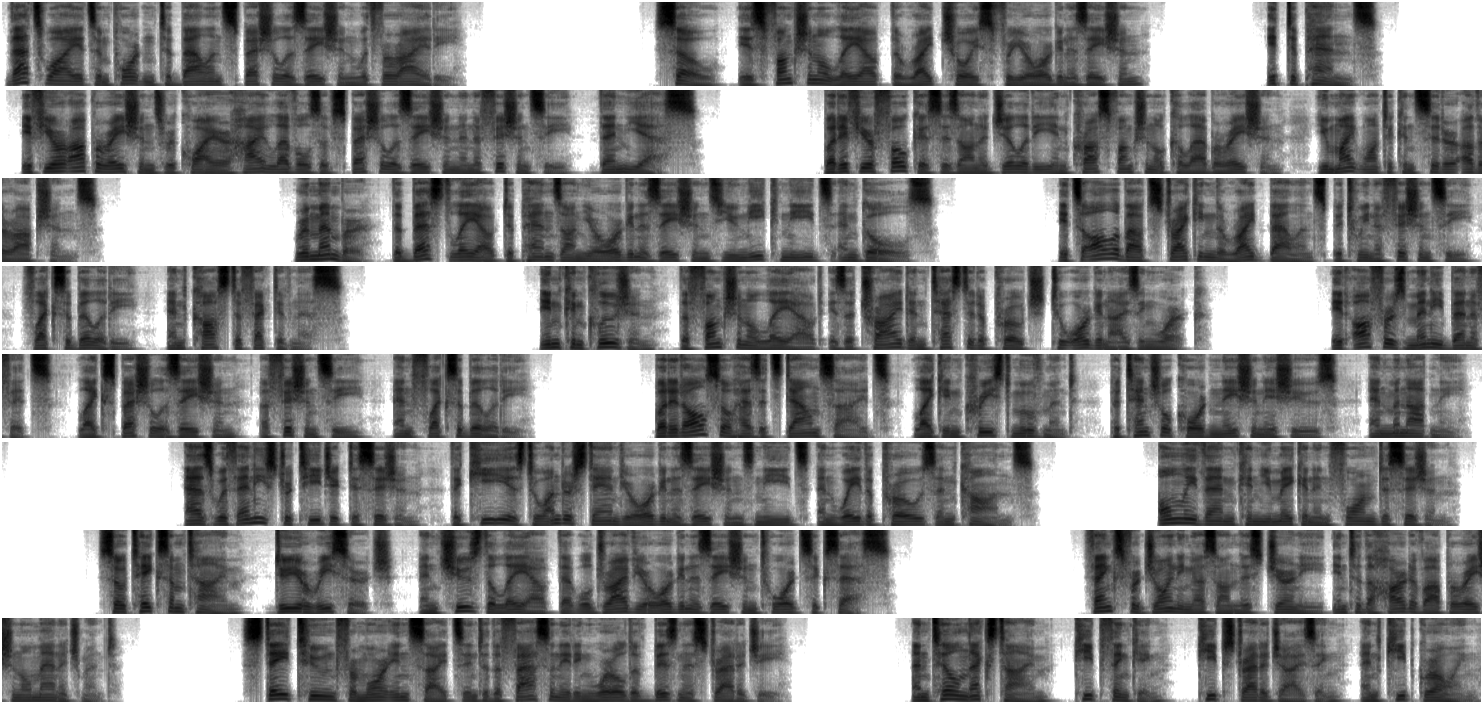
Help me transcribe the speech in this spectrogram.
That's why it's important to balance specialization with variety. So, is functional layout the right choice for your organization? It depends. If your operations require high levels of specialization and efficiency, then yes. But if your focus is on agility and cross functional collaboration, you might want to consider other options. Remember, the best layout depends on your organization's unique needs and goals. It's all about striking the right balance between efficiency, flexibility, and cost effectiveness. In conclusion, the functional layout is a tried and tested approach to organizing work. It offers many benefits, like specialization, efficiency, and flexibility. But it also has its downsides, like increased movement, potential coordination issues, and monotony. As with any strategic decision, the key is to understand your organization's needs and weigh the pros and cons. Only then can you make an informed decision. So take some time, do your research, and choose the layout that will drive your organization toward success. Thanks for joining us on this journey into the heart of operational management. Stay tuned for more insights into the fascinating world of business strategy. Until next time, keep thinking, keep strategizing, and keep growing.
